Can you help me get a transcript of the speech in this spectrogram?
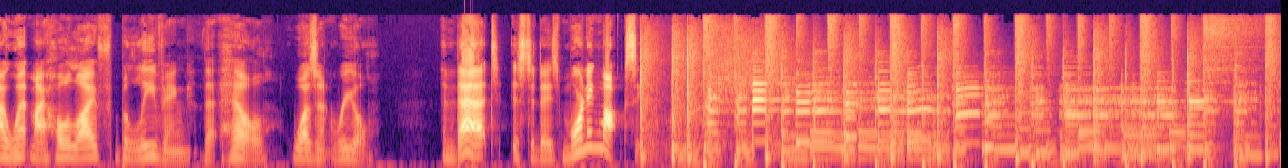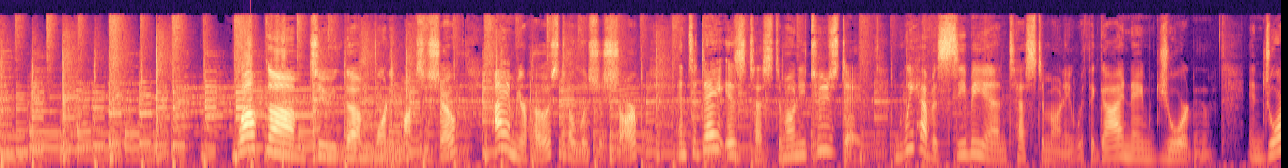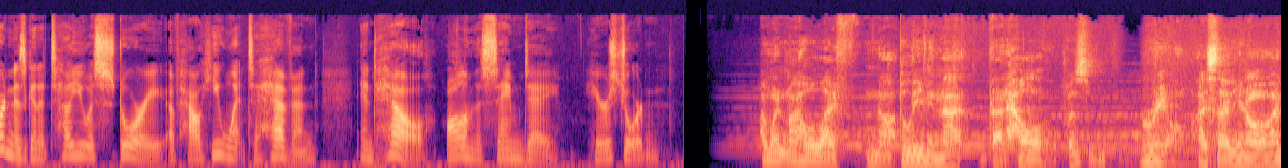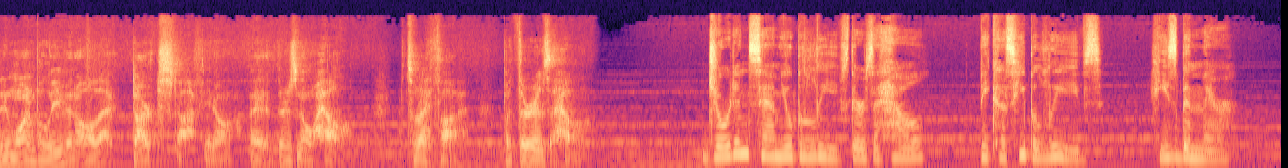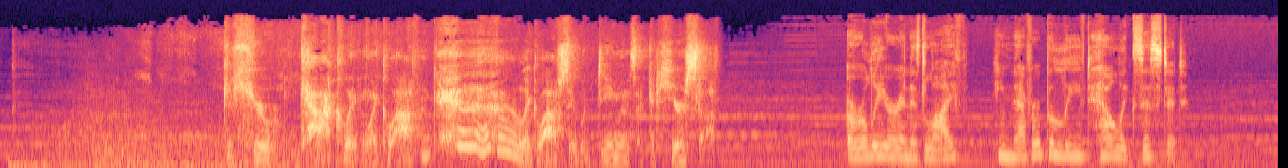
I went my whole life believing that hell wasn't real. And that is today's Morning Moxie. Welcome to the Morning Moxie Show. I am your host, Alicia Sharp, and today is Testimony Tuesday. And we have a CBN testimony with a guy named Jordan. And Jordan is going to tell you a story of how he went to heaven and hell all in the same day. Here's Jordan. I went my whole life not believing that that hell was real. I said, you know, I didn't want to believe in all that dark stuff, you know. I, there's no hell. That's what I thought. But there is a hell. Jordan Samuel believes there's a hell because he believes he's been there. I could hear cackling, like laughing, like laughs they were demons. I could hear stuff. Earlier in his life, he never believed hell existed.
